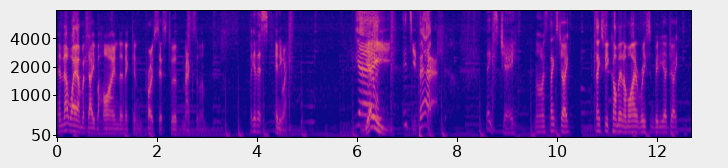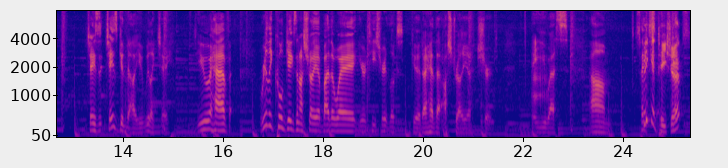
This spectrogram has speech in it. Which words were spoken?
and that way I'm a day behind and it can process to a maximum. Look at this. Anyway, Yay! yay! It's, It's back. back. Thanks, Jay. nice. Thanks, Jay. Thanks for your comment on my recent video, Jay. Jay's Jay's good value. We like Jay. You have really cool gigs in Australia. By the way, your T-shirt looks good. I had that Australia shirt, AUS. Um, Speaking thanks- of t-shirts,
